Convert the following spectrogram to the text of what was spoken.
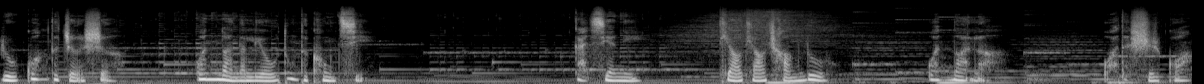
如光的折射，温暖了流动的空气。感谢你，条条长路，温暖了我的时光。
